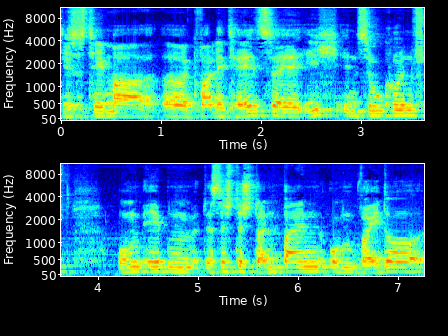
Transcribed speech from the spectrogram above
dieses Thema äh, Qualität sehe ich in Zukunft um eben, das ist das Standbein, um weiter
